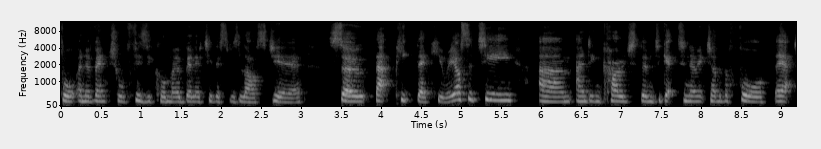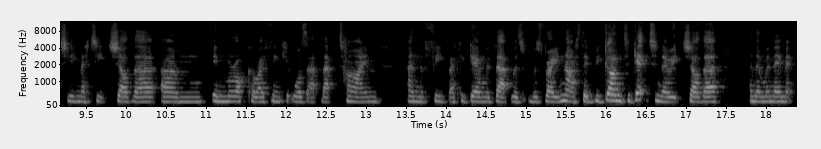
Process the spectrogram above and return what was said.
for an eventual physical mobility. This was last year. So that piqued their curiosity um, and encouraged them to get to know each other before they actually met each other um, in Morocco, I think it was at that time. And the feedback again with that was, was very nice. They'd begun to get to know each other. And then when they met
